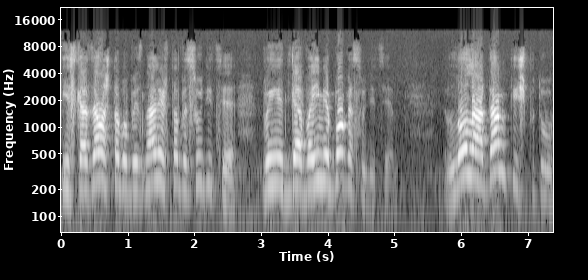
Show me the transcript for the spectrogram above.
и сказал, чтобы вы знали, что вы судите, вы для, во имя Бога судите. Лола Адам тишпуту,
